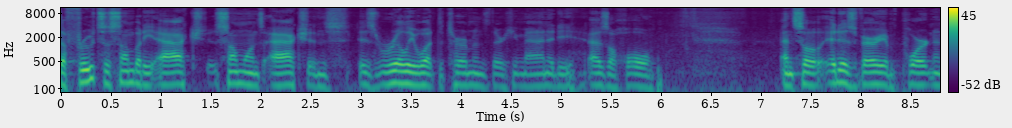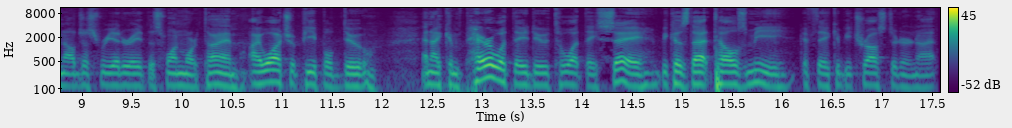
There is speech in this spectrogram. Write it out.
The fruits of somebody act, someone's actions is really what determines their humanity as a whole. And so it is very important, and I'll just reiterate this one more time. I watch what people do, and I compare what they do to what they say because that tells me if they could be trusted or not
